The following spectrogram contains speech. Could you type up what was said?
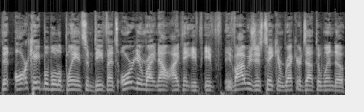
that are capable of playing some defense. Oregon right now, I think if if if I was just taking records out the window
